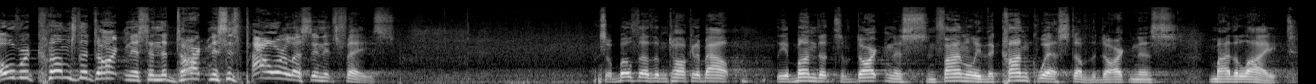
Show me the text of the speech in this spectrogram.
overcomes the darkness, and the darkness is powerless in its face. And so, both of them talking about the abundance of darkness, and finally, the conquest of the darkness by the light.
